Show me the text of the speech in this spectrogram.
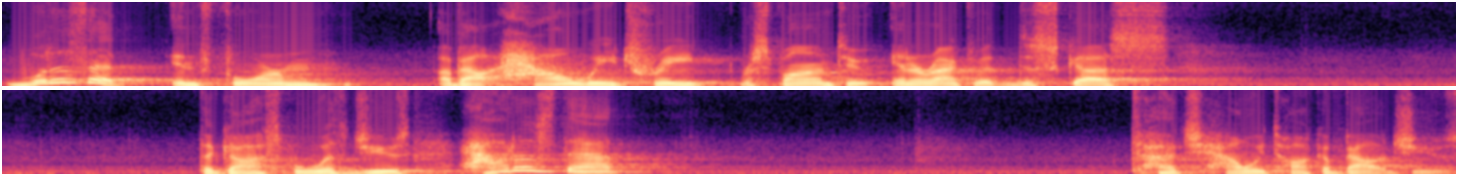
what does that inform about how we treat, respond to, interact with, discuss the gospel with Jews? How does that touch how we talk about Jews?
